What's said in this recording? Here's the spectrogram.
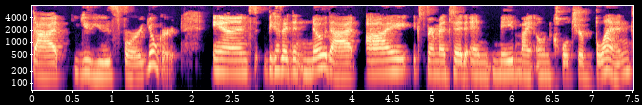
that you use for yogurt. And because I didn't know that, I experimented and made my own culture blend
